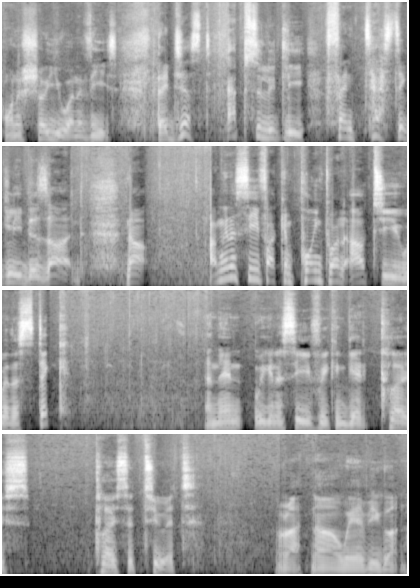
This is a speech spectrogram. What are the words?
I want to show you one of these. They're just absolutely fantastically designed. Now I'm going to see if I can point one out to you with a stick and then we're going to see if we can get close closer to it. All right now where have you gone?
